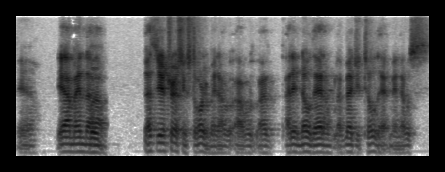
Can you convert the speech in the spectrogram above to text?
Yeah, yeah, man. Uh, that's an interesting story, man. I, I, I, I didn't know that. I'm, I'm, glad you told that, man. That was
